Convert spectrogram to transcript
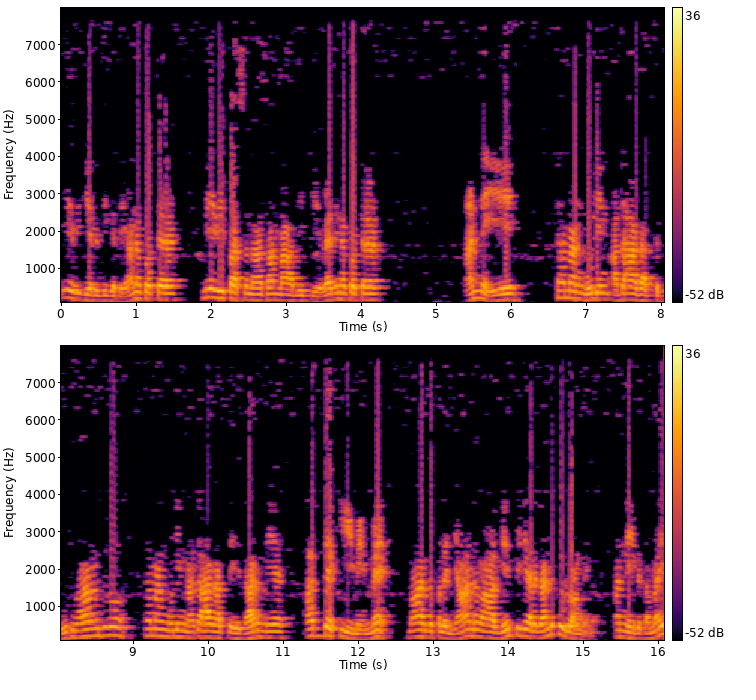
ඒ විදිහට දිගට යනකොට මේ විපස්සනා සම්මාදිටිය වැඩෙනකොට අන්න ඒ තමන් මුලින් අදාහගත්ත බුදුහාමුදුරුවෝ තමන් මුලින් අදාහගත්ත ඒ ධර්මය අත්දැකීමෙන්ම මාර්ගඵල ඥාන මාර්ගයෙන් පිළිඅර ගන්න පුළුවන් වෙනවා. අන්න ඒක තමයි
